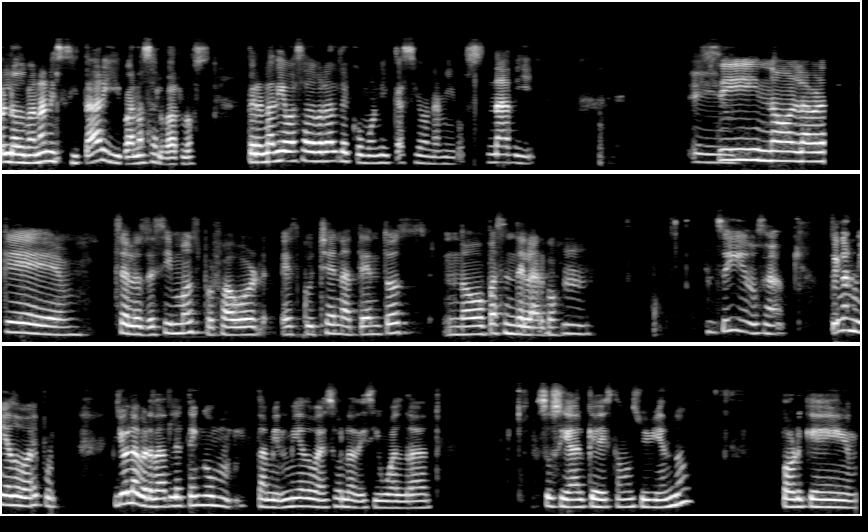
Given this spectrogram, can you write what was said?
los van a necesitar y van a salvarlos. Pero nadie va a salvar al de comunicación, amigos. Nadie. Eh, sí, no, la verdad que se los decimos, por favor, escuchen atentos, no pasen de largo. Mm. Sí, o sea, tengan miedo, ¿eh? Porque yo la verdad le tengo también miedo a eso, la desigualdad social que estamos viviendo, porque,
